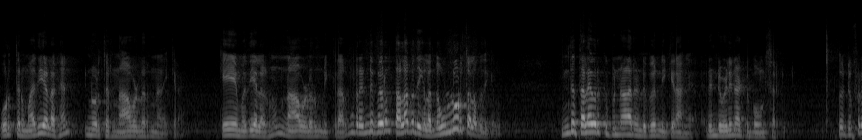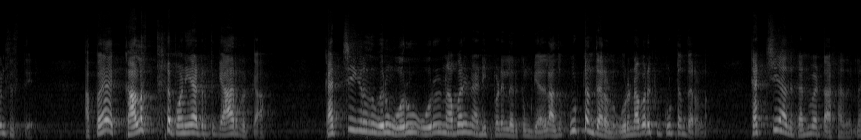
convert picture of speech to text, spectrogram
ஒருத்தர் மதியழகன் இன்னொருத்தர் நாவலர்னு நினைக்கிறேன். கே. ஏ. மதியழகனும் நாவலரும் நிற்கிறார்கள் ரெண்டு பேரும் தளபதிகள் அந்த உள்ளூர் தளபதிகள். இந்த தலைவருக்கு பின்னால் ரெண்டு பேர் நிற்கிறாங்க ரெண்டு வெளிநாட்டு பவுன்சர்கள் ஸோ டிஃப்ரென்ஸ் இஸ் தேர் அப்போ களத்தில் பணியாற்றுறதுக்கு யார் இருக்கா? கட்சிங்கிறது வெறும் ஒரு ஒரு நபரின் அடிப்படையில் இருக்க முடியாதுல்ல. அது கூட்டம் தரலாம். ஒரு நபருக்கு கூட்டம் தரலாம். கட்சி அது கன்வெர்ட் ஆகாதுல்ல.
